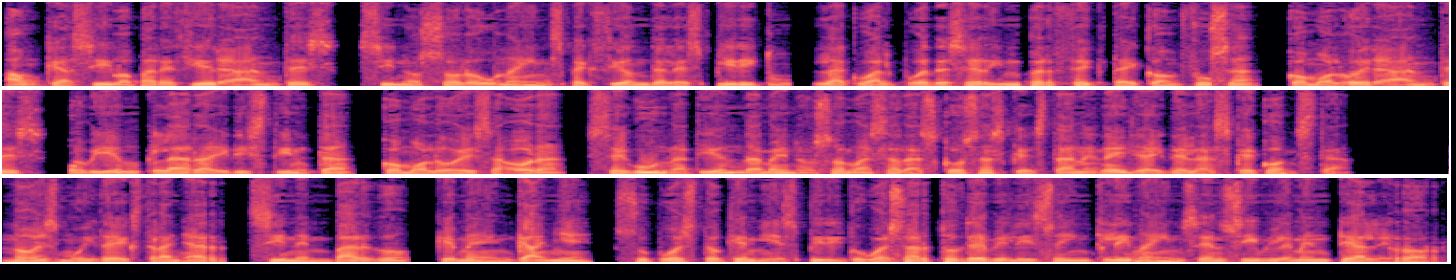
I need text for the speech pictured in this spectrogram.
aunque así lo pareciera antes, sino solo una inspección del espíritu, la cual puede ser imperfecta y confusa, como lo era antes, o bien clara y distinta, como lo es ahora, según atienda menos o más a las cosas que están en ella y de las que consta. No es muy de extrañar, sin embargo, que me engañe, supuesto que mi espíritu es harto débil y se inclina insensiblemente al error.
